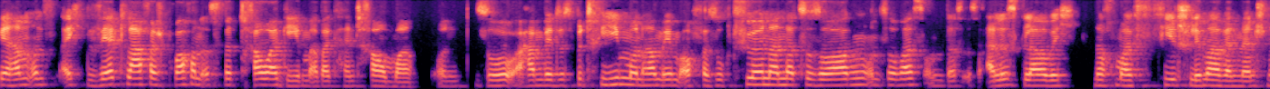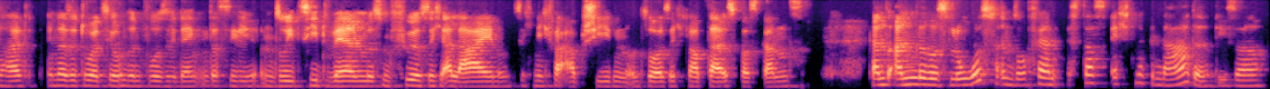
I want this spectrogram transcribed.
wir haben uns echt sehr klar versprochen, es wird Trauer geben, aber kein Trauma. Und so haben wir das betrieben und haben eben auch versucht, füreinander zu sorgen und sowas. Und das ist alles, glaube ich, noch mal viel schlimmer, wenn Menschen halt in der Situation sind, wo sie denken, dass sie einen Suizid wählen müssen für sich allein und sich nicht verabschieden und so. Also ich glaube, da ist was ganz, ganz anderes los. Insofern ist das echt eine Gnade, dieser,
